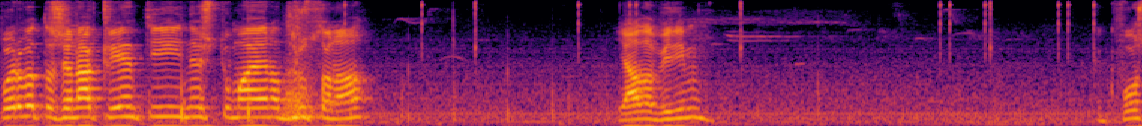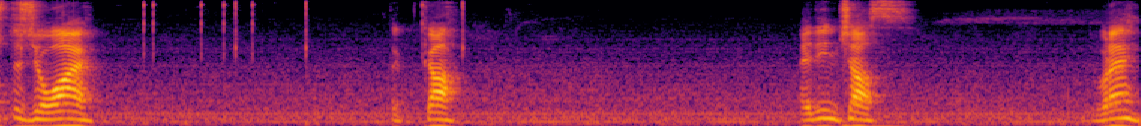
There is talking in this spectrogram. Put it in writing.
Първата жена клиенти нещо май е надрусана. Я да видим. Какво ще желая? Така. Един час. Добре.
